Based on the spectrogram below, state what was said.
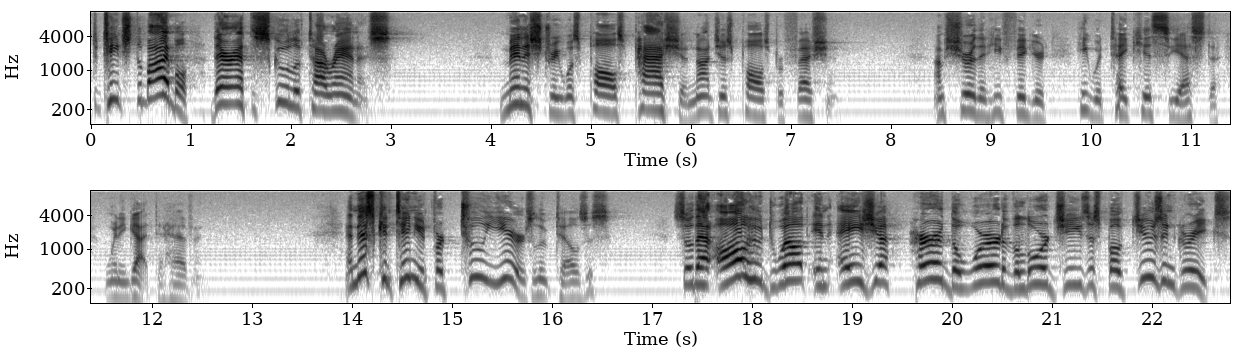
to teach the Bible there at the school of Tyrannus. Ministry was Paul's passion, not just Paul's profession. I'm sure that he figured he would take his siesta when he got to heaven. And this continued for two years, Luke tells us. so that all who dwelt in Asia heard the word of the Lord Jesus, both Jews and Greeks.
